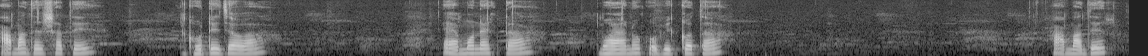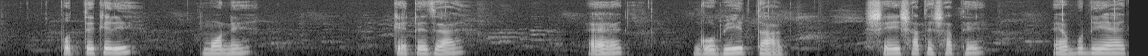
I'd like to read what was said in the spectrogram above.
আমাদের সাথে ঘটে যাওয়া এমন একটা ভয়ানক অভিজ্ঞতা আমাদের প্রত্যেকেরই মনে কেটে যায় এক গভীর দাগ। সেই সাথে সাথে এমনই এক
